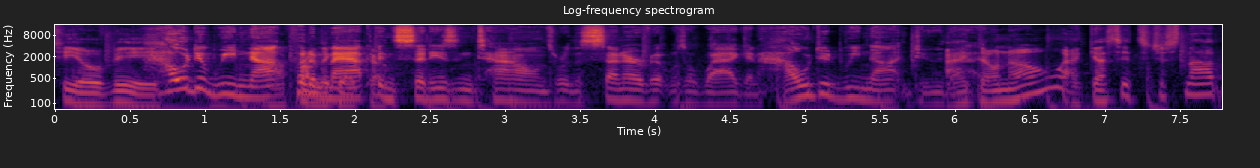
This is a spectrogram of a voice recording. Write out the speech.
TOV." How did we not Uh, put a map in cities and towns where the center of it was a wagon? How did we not do that? I don't know. I guess it's just not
